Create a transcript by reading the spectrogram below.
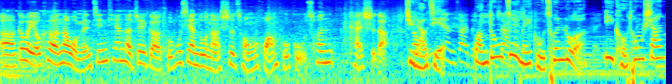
呃，各位游客，那我们今天的这个徒步线路呢，是从黄埔古村开始的。据了解，广东最美古村落、一口通商、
